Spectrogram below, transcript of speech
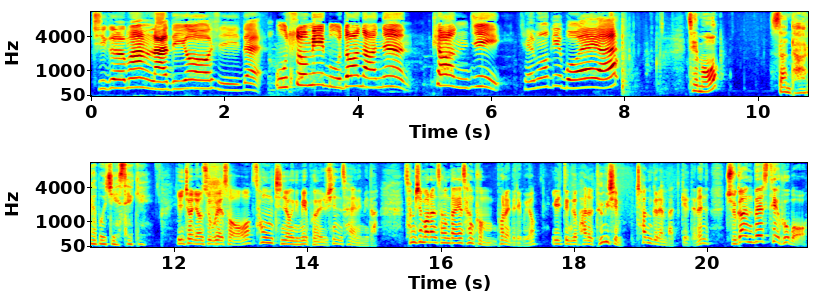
지금은 라디오 시대. 웃음이 묻어나는 편지. 제목이 뭐예요? 제목, 산타 할아버지의 세계. 인천 연수구에서 성진영 님이 보내주신 사연입니다. 30만 원 상당의 상품 보내드리고요. 1등급 한우 등심 1,000g 받게 되는 주간 베스트 후보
